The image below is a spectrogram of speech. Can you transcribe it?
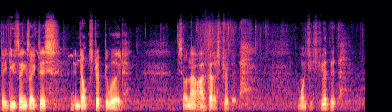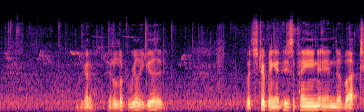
they do things like this and don't strip the wood. So now I've got to strip it. Once you strip it, you gotta, it'll look really good. But stripping it is a pain in the butt.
